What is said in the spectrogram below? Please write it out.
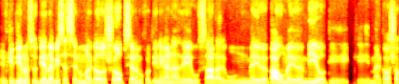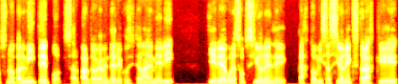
El que tiene su tienda quizás en un Mercado Shops y a lo mejor tiene ganas de usar algún medio de pago, medio de envío que, que Mercado Shops no permite, por ser parte obviamente del ecosistema de Meli, tiene algunas opciones de customización extras que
